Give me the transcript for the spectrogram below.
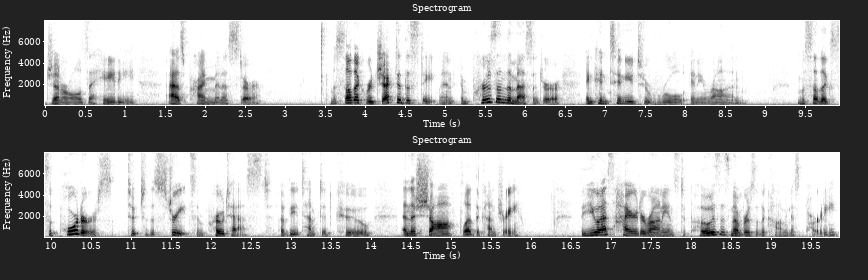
General Zahedi, as prime minister. Mossadegh rejected the statement, imprisoned the messenger, and continued to rule in Iran. Mossadegh's supporters took to the streets in protest of the attempted coup, and the Shah fled the country. The U.S. hired Iranians to pose as members of the Communist Party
